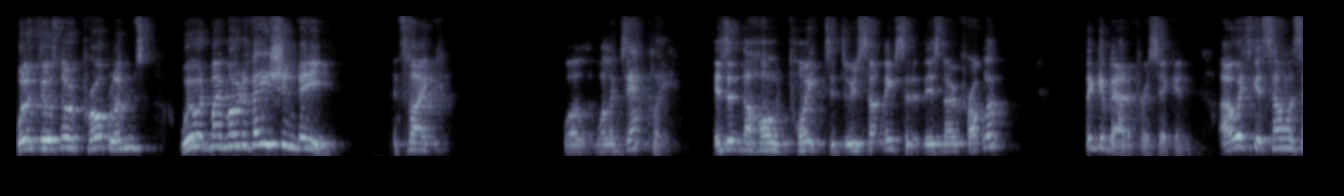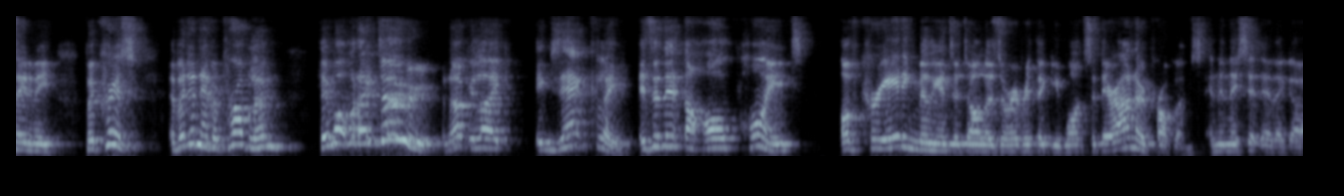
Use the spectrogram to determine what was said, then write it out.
well, if there was no problems, where would my motivation be? It's like, well, well, exactly. Isn't the whole point to do something so that there's no problem? Think about it for a second. I always get someone say to me, but Chris, if I didn't have a problem, then what would I do? And I'd be like, exactly. Isn't that the whole point of creating millions of dollars or everything you want so there are no problems? And then they sit there, they go,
